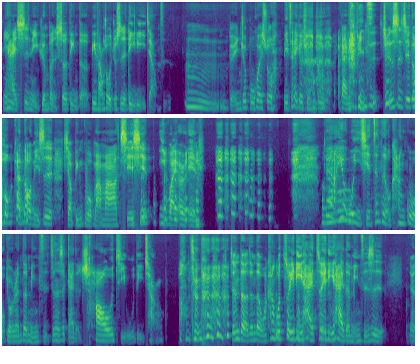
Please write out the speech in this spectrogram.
你还是你原本设定的。比方说，我就是丽丽这样子。嗯，对，你就不会说你在一个群组改了名字，全世界都看到你是小苹果妈妈斜线 E Y 二 N。对啊，因为我以前真的有看过有人的名字真的是改的超级无敌长。真的，真的，真的，我看过最厉害、最厉害的名字是，呃，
